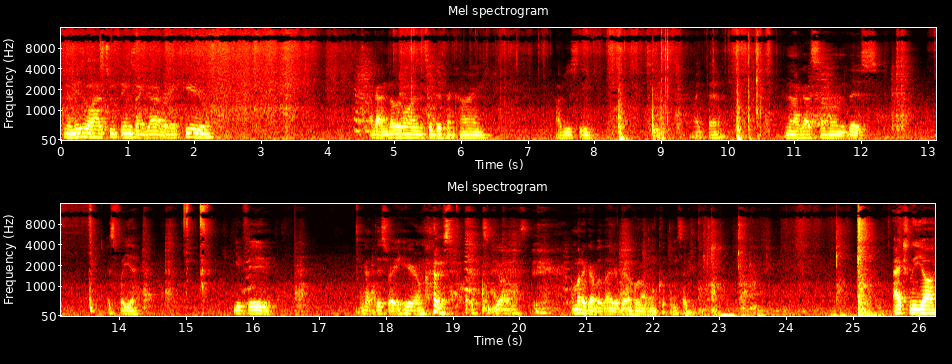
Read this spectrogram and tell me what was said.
And then these are the last two things I got right here. I got another one. It's a different kind. Obviously, like that. And then I got some of this. It's for you. You feel? I got this right here. I'm out of spark, to be honest. I'm gonna grab a lighter, bro. Hold on one quick one second. Actually, y'all,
